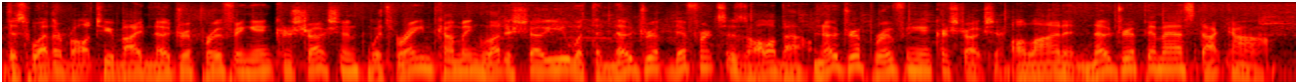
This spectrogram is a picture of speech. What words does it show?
This weather brought to you by No Drip Roofing and Construction. With rain coming, let us show you what the No Drip difference is all about. No Drip Roofing and Construction. Online at NoDripMS.com.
